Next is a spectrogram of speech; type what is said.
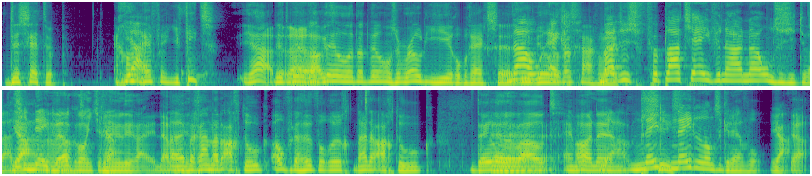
De setup. Gewoon Ja. even je fiets. Ja, Dit wil, dat, wil, dat wil onze roadie hier op rechts. eh, die nou, dat echt. graag Maar dus verplaats je even naar, naar onze situatie Ja, in Nederland. welk rondje Ja. gaan jullie rijden? Daar Eh, we gaan naar de Achterhoek, over de Heuvelrug, naar de Achterhoek. Delen eh, Woud. en- Oh nee. ja. Ne-. Nederlands gravel. Ja, ja.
